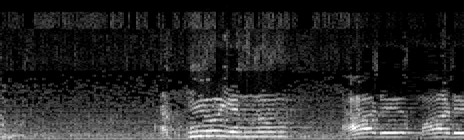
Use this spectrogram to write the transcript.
ஆமா. அக்யூ என்னும் ஆடு மாடு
